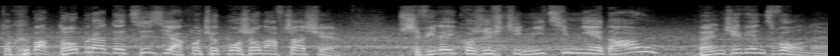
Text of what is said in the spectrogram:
To chyba dobra decyzja, choć odłożona w czasie. Przywilej korzyści nic im nie dał, będzie więc wolny.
